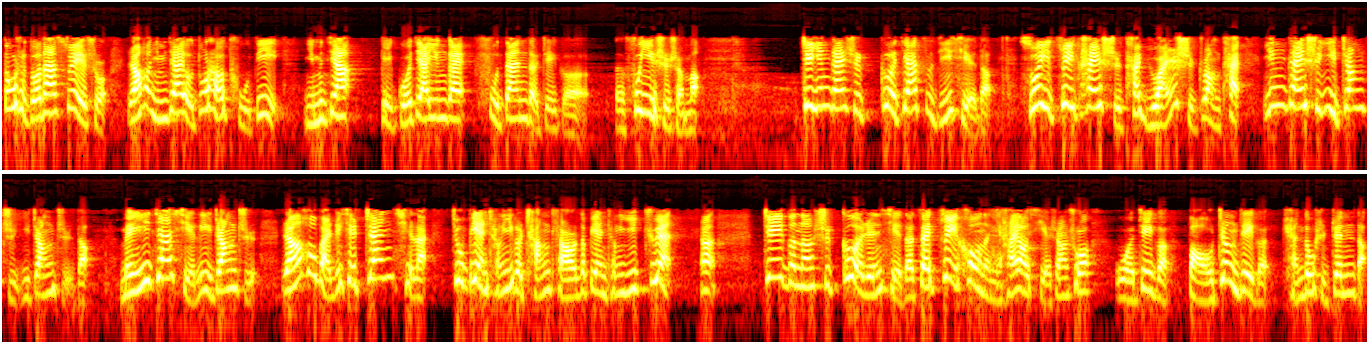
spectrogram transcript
都是多大岁数，然后你们家有多少土地，你们家给国家应该负担的这个呃赋役是什么？这应该是各家自己写的，所以最开始它原始状态应该是一张纸一张纸的，每一家写了一张纸，然后把这些粘起来，就变成一个长条的，变成一卷啊。这个呢是个人写的，在最后呢你还要写上说，我这个保证这个全都是真的，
